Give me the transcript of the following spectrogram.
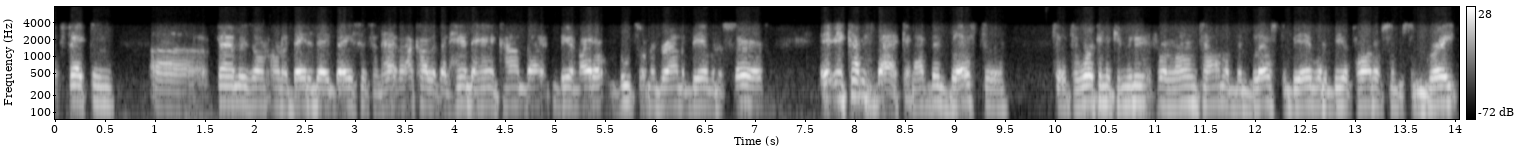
affecting uh, families on, on a day-to-day basis and having, I call it that hand-to-hand combat, being right up, boots on the ground to be able to serve, it, it comes back. And I've been blessed to, to, to work in the community for a long time. I've been blessed to be able to be a part of some, some great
